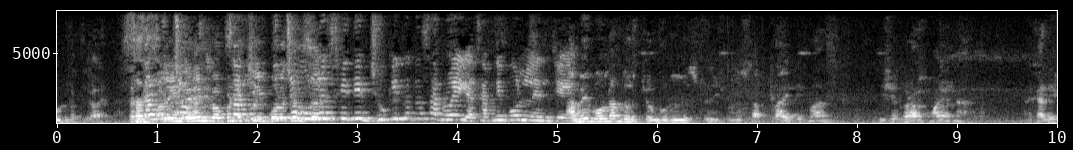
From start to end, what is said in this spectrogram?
উন্নতি হয় না। স্যার স্যার, নেপালের উচ্চ- ইন্টারিম গভর্নমেন্ট স্যার, চিফ উচ্চ বলেছেন স্যার। মূল্যস্ফীতির ঝুঁকি তো তো স্যার রয়ে গেছে। আপনি বললেন যে আমি বললাম তো উচ্চ মূল্যস্ফীতি শুধু সাপ্লাই ডিমান্ড হিসেবে করা হয় না। খালি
